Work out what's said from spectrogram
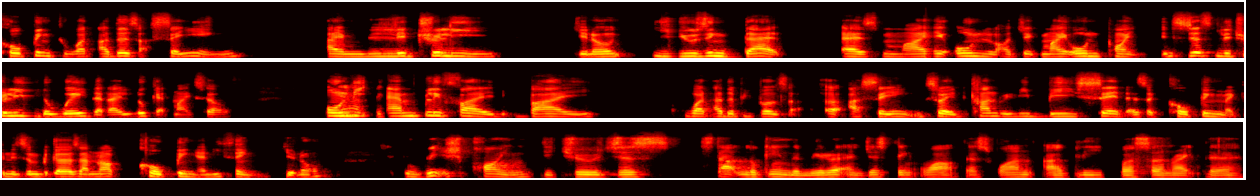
coping to what others are saying. I'm literally, you know, using that as my own logic, my own point. It's just literally the way that I look at myself, only yeah. amplified by what other people uh, are saying. So it can't really be said as a coping mechanism because I'm not coping anything, you know? Which point did you just start looking in the mirror and just think, wow, there's one ugly person right there?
